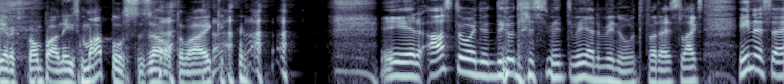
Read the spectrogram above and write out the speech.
ierakstu kompānijas Maples zelta laika. Ir 8,21 minūte pareizais laiks. Inesē,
